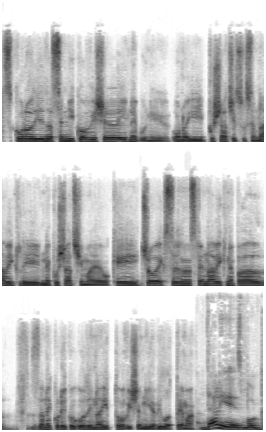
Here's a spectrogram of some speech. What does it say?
скоро и да се нико више и не буни. Оно и пушачи су се навикли, непушачима е окей. Човек Čovjek se sve navikne pa za nekoliko godina i to više nije bilo tema. Da li je zbog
